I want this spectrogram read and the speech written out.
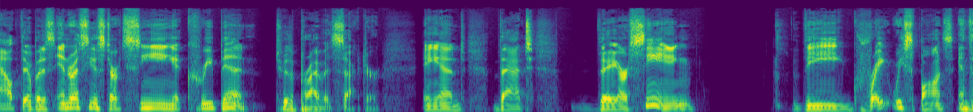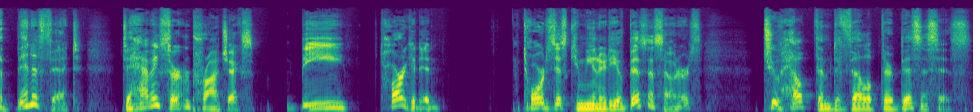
out there, but it's interesting to start seeing it creep in to the private sector and that they are seeing the great response and the benefit to having certain projects be targeted towards this community of business owners to help them develop their businesses.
